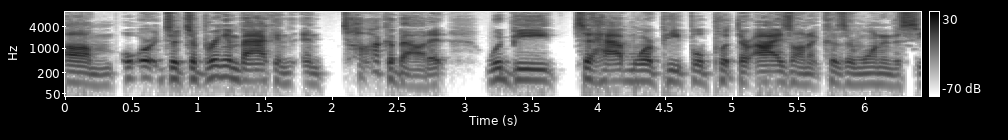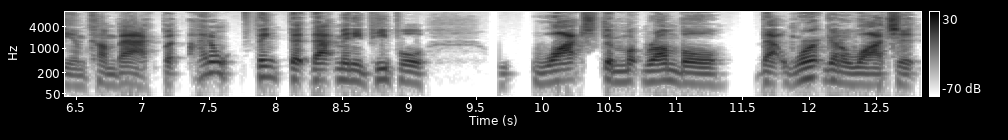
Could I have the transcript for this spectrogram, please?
um or to, to bring him back and, and talk about it would be to have more people put their eyes on it because they're wanting to see him come back. But i don't think that that many people watched the rumble that weren't going to watch it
